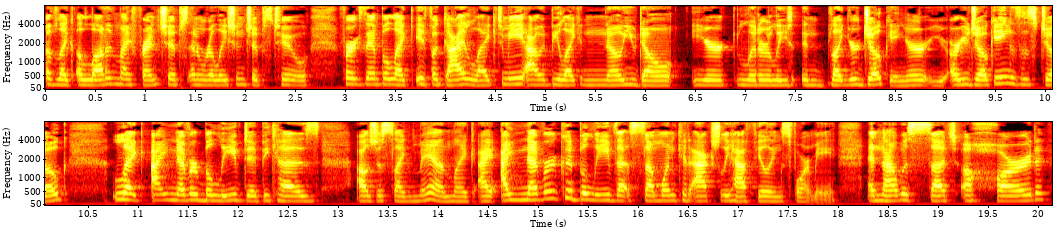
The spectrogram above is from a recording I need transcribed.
of like a lot of my friendships and relationships too. For example, like if a guy liked me, I would be like, "No, you don't. You're literally in, like you're joking. You're, you are you joking? Is this joke?" Like I never believed it because I was just like, "Man, like I I never could believe that someone could actually have feelings for me." And that was such a hard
